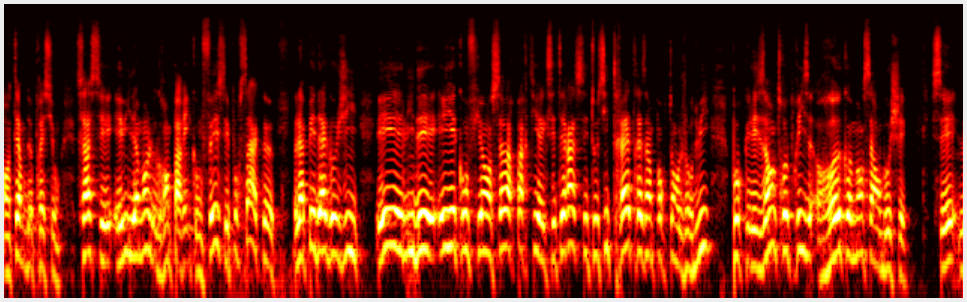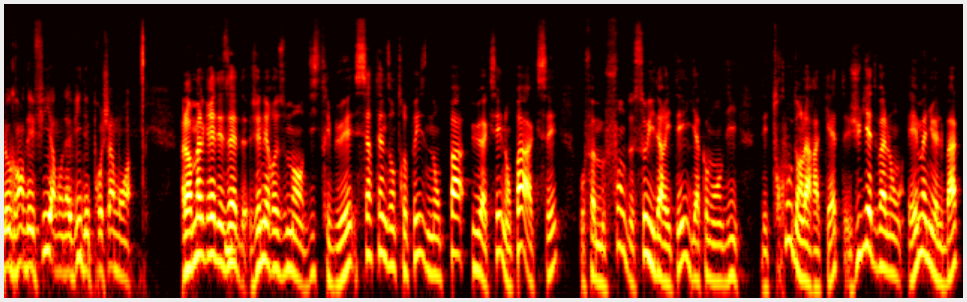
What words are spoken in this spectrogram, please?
en termes de pression. Ça, c'est évidemment le grand pari qu'on fait. C'est pour ça que la pédagogie et l'idée, ayez confiance, savoir partir, etc., c'est aussi très très important aujourd'hui pour que les entreprises recommencent à embaucher. C'est le grand défi, à mon avis, des prochains mois. Alors malgré des aides généreusement distribuées, certaines entreprises n'ont pas eu accès, n'ont pas accès au fameux fonds de solidarité. Il y a, comme on dit, des trous dans la raquette. Juliette Vallon et Emmanuel Bach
